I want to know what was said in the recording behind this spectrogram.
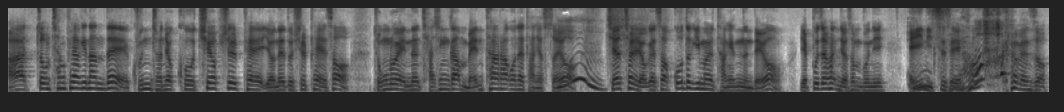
아, 좀 창피하긴 한데 군 전역 후 취업 실패, 연애도 실패해서 종로에 있는 자신감 멘탈 학원에 다녔어요. 음. 지하철역에서 꼬드김을 당했는데요. 예쁘장한 여성분이 애인 있으세요? 그러면서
